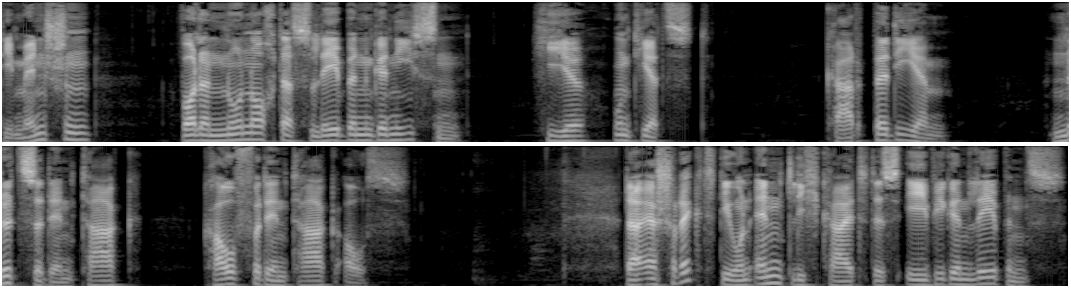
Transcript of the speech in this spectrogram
Die Menschen wollen nur noch das Leben genießen, hier und jetzt. Carpe diem. Nütze den Tag, kaufe den Tag aus. Da erschreckt die Unendlichkeit des ewigen Lebens,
